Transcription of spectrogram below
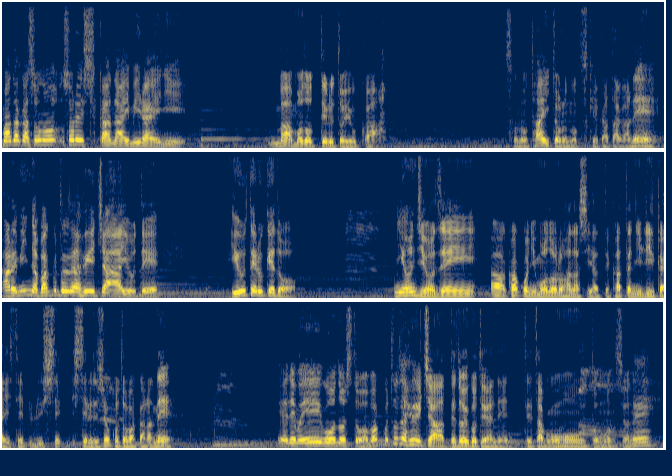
まあだからその、それしかない未来に、まあ戻ってるというか、そのタイトルの付け方がね、あれみんなバックトゥザフィーチャー言うて、言うてるけど、日本人は全員、ああ、過去に戻る話やって勝手に理解してる、してしてるでしょ？言葉からね。いや、でも英語の人はバックトゥザフューチャーってどういうことやねんって多分思うと思うんですよね。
